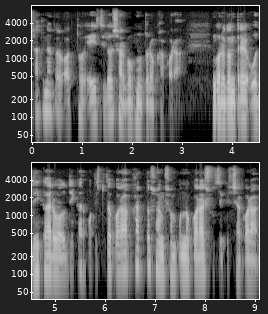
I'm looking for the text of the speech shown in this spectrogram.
স্বাধীনতার অর্থ এই ছিল সার্বভৌমত্ব রক্ষা করা, গণতন্ত্রের অধিকার ও অধিকার প্রতিষ্ঠিত করা, খাদ্য স্বয়ং স্বয়ংসম্পন্ন করা, সুচিকিৎসা করা,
